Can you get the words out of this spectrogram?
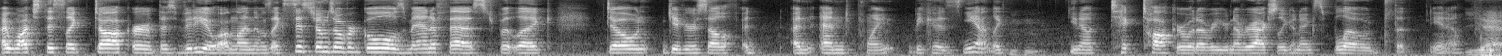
I watched this like doc or this video online that was like systems over goals manifest. But like don't give yourself a, an end point because yeah like Mhm. you know TikTok or whatever you're never actually going to explode. That you know. Yeah,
